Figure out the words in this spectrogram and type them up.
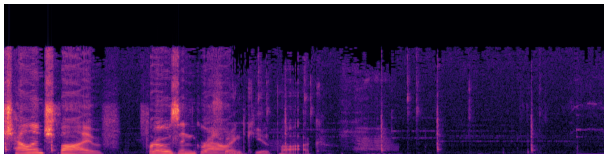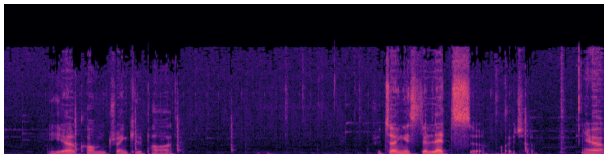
Challenge 5. Frozen Ground. Tranquil Park. Hier, komm, Tranquil Park. Ich würde sagen, ist der letzte heute. Ja.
